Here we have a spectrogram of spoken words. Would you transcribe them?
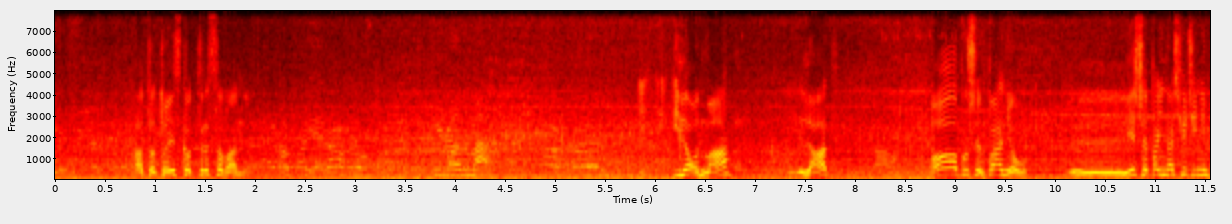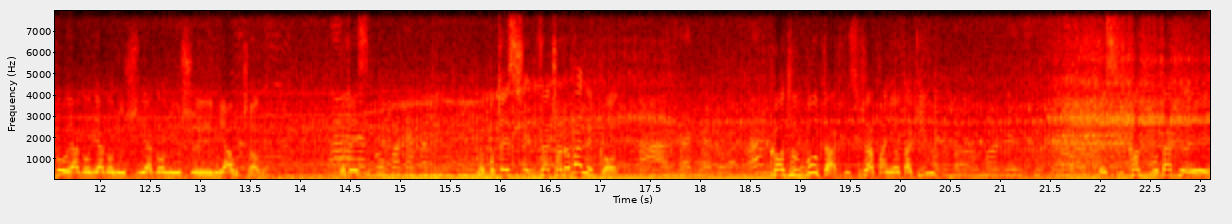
jest? A to, to jest kot tresowany. On ma? I, ile on ma? Lat? O, proszę panią. y, jeszcze pani na świecie nie było, jak on, jak on już, jak on już y, miałczał. Bo to jest, głupota pani mówi. no bo to jest zaczarowany kot. A, zaczarowany. Kot w butach. Nie słyszała pani o takim? No, może i słyszałam. To jest kot w butach. y,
